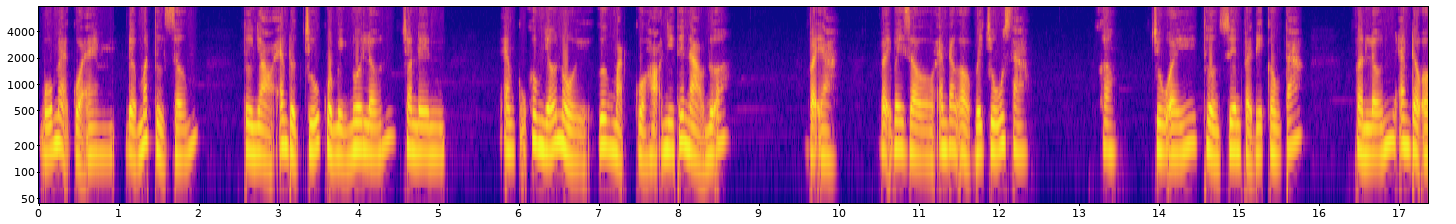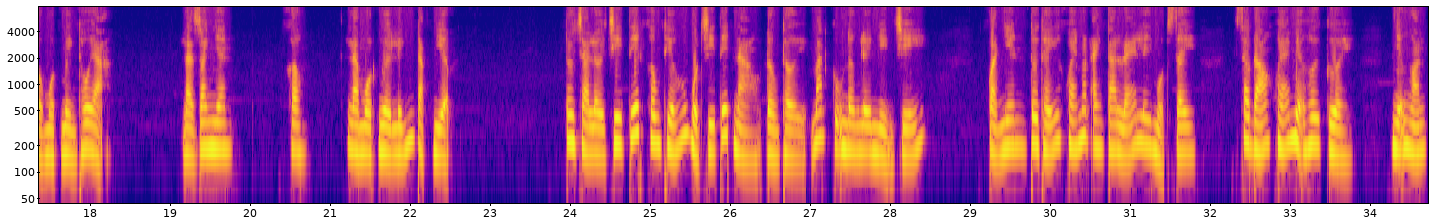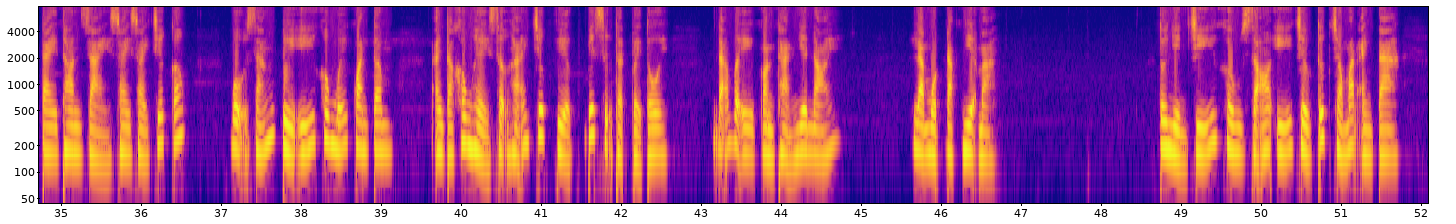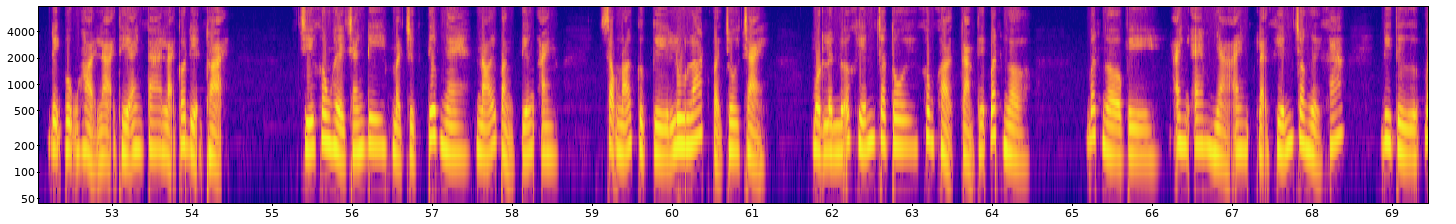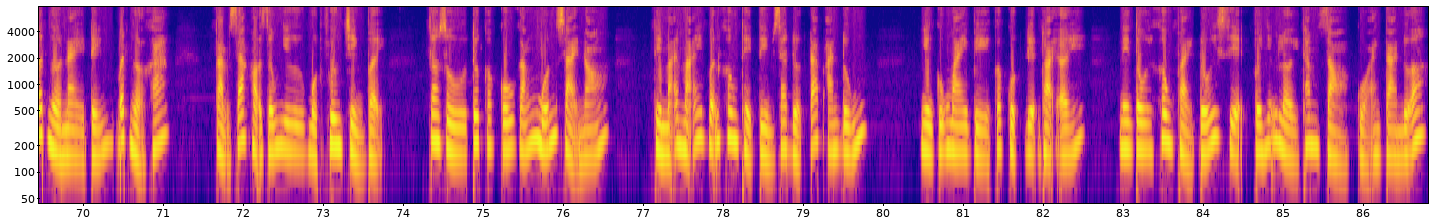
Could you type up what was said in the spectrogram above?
Bố mẹ của em đều mất từ sớm. Từ nhỏ em được chú của mình nuôi lớn, Cho nên em cũng không nhớ nổi gương mặt của họ như thế nào nữa. Vậy à? Vậy bây giờ em đang ở với chú sao? Không, Chú ấy thường xuyên phải đi công tác. Phần lớn em đều ở một mình thôi ạ. Là doanh nhân? Không, Là một người lính đặc nhiệm. Tôi trả lời chi tiết không thiếu một chi tiết nào đồng thời mắt cũng nâng lên nhìn trí. Quả nhiên tôi thấy khóe mắt anh ta lóe lên một giây, sau đó khóe miệng hơi cười. Những ngón tay thon dài xoay xoay chiếc cốc, bộ dáng tùy ý không mấy quan tâm. Anh ta không hề sợ hãi trước việc biết sự thật về tôi. Đã vậy còn thản nhiên nói. Là một đặc nhiệm à? Tôi nhìn Trí không rõ ý trêu tức trong mắt anh ta. Định bụng hỏi lại thì anh ta lại có điện thoại. Chí không hề tránh đi mà trực tiếp nghe nói bằng tiếng Anh. Giọng nói cực kỳ lưu loát và trôi chảy. Một lần nữa khiến cho tôi không khỏi cảm thấy bất ngờ. Bất ngờ vì anh em nhà anh lại khiến cho người khác đi từ bất ngờ này đến bất ngờ khác. Cảm giác họ giống như một phương trình vậy. Cho dù tôi có cố gắng muốn giải nó, thì mãi mãi vẫn không thể tìm ra được đáp án đúng. Nhưng cũng may vì có cuộc điện thoại ấy nên tôi không phải đối diện với những lời thăm dò của anh ta nữa.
